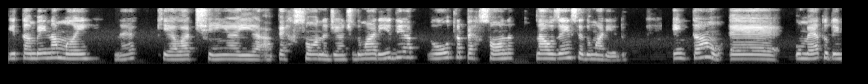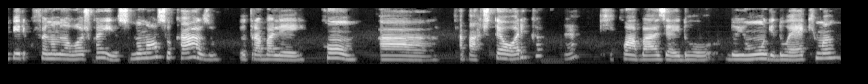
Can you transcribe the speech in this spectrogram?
e também na mãe, né? Que ela tinha aí a persona diante do marido e a outra persona na ausência do marido. Então, é, o método empírico fenomenológico é isso. No nosso caso, eu trabalhei com a, a parte teórica? Que com a base aí do, do Jung, do Ekman,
